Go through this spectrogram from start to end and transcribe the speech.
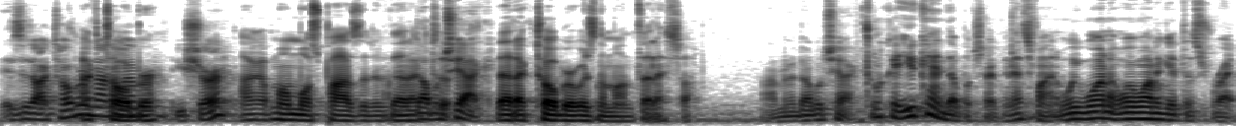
is it October? October. November? You sure? I'm almost positive that double Octo- check. that October was the month that I saw. I'm gonna double check. Okay, you can double check me. That's fine. We want to we want to get this right.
